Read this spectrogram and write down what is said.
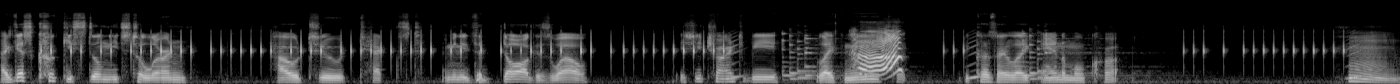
I guess Cookie still needs to learn how to text. I mean, he's a dog as well. Is she trying to be like me? Huh? Because I like Animal Cross. Hmm.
